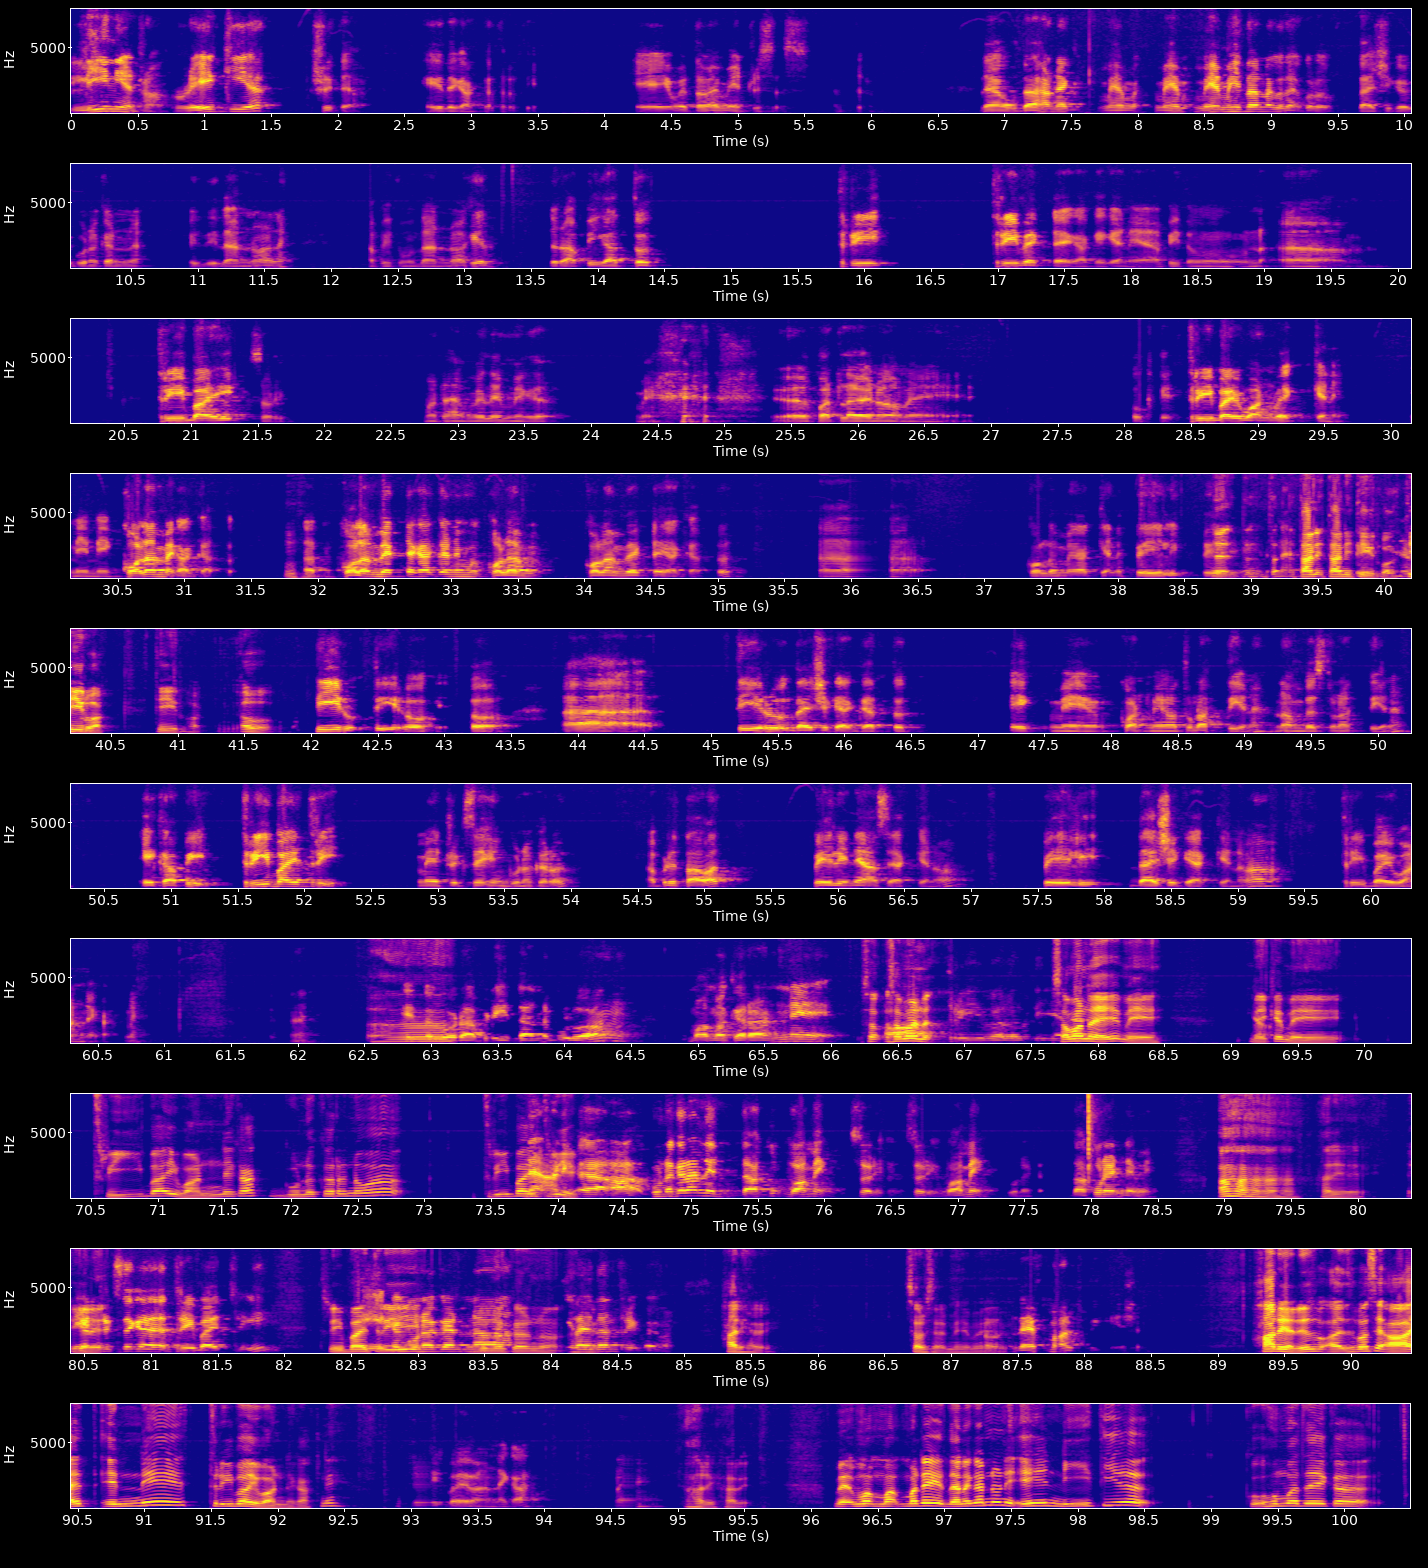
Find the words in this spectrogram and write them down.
ලීනිය ට්‍රන් රේකිය ශ්‍රිතයක්. ඒ දෙකක් අතර තිය ඒ තමයි මේට්‍රිසස් ඇතර දැ උදාහනක් මෙම හිතන්නක. දැකර දශික ගුණ කරන්න විදි දන්නවානේ. අපි තුමු දන්නවා කියල්. තර අපි ගත්තොත් ත්‍රී වෙක්ට එකක්. ගැන අපි තුමු ත්‍රීබයි සොරි මට හැම්වෙලෙන් එක මේ පටලා වෙනවා මේ. ඕකේ 3x1 වෙක් කෙනෙක්. මේ මේ කොලම් එකක් ගත්ත කොලම් වෙක්ට එකක් ගැනීම කොලම් කොලම් වෙක්ට එකක් ගත්ත කොල්ලම එකක් කියන පේලි තනි තනි තීරුවක් තීරුවක් තීරුවක්. ඕ තීරු තීරෝකේ තීරු දයිශකයක් ගත්තොත් එක් මේ කොන් මේවා තුනක් තියෙන නම්බස් තුනක් තියෙන. ඒ අපි 3බයි3 මේට්‍රික් එකින් ගුණ කරොත් අපිට තවත් පේලි න්‍යාසයක් එනවා පේලි දයිශකයක් එනවා 3බයි1 එකක් නේ. එතකොට අපිට හිතන්න පුළුවන් මම කරන්නේ සමන සමන ඒ මේ මේක මේ 3බයි වන්න එකක් ගුණ කරනවා 3බයි ගුණ කරන්නේ දකු වමෙන්. සොරි සොරි වමෙන් ගුණ දකුණෙන් නෙමේ හරි එක 3බයි3 3බයි3 ගුණ කරන්න හරි හරි. සොරස හරි අද පසේ ආයත් එන්නේ 3බයි වන්න එකක් නේ? 3බයි වන්න එකක්. හරි හරි. මට දැනගන්න ඕනේ ඒ නීතිය කොහොමද එක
